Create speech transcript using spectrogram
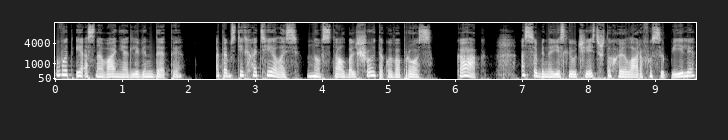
Вот и основания для вендетты. Отомстить хотелось, но встал большой такой вопрос. Как? Особенно если учесть, что Хейларов усыпили,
